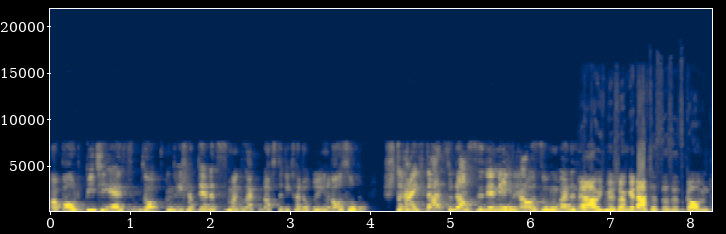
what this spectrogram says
about BTS. So, und ich habe dir letztes Mal gesagt, du darfst dir die Kategorien raussuchen. Streich das, du darfst sie dir nicht raussuchen, weil das Ja, habe ich mir schon gedacht, dass das jetzt kommt.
